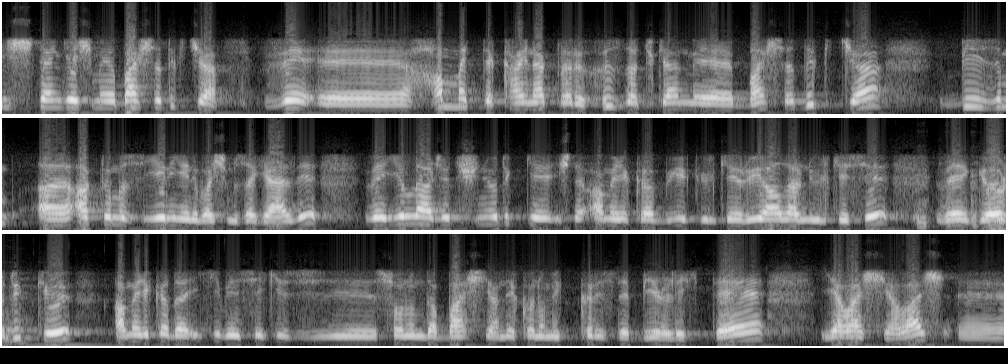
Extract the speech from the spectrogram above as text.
işten geçmeye başladıkça ve e, ham madde kaynakları hızla tükenmeye başladıkça bizim e, aklımız yeni yeni başımıza geldi ve yıllarca düşünüyorduk ki işte Amerika büyük ülke, rüyaların ülkesi ve gördük ki Amerika'da 2008 e, sonunda başlayan ekonomik krizle birlikte yavaş yavaş e,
